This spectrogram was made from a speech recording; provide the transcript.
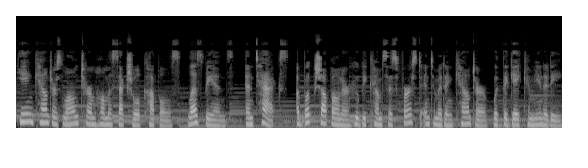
he encounters long-term homosexual couples, lesbians, and Tex, a bookshop owner who becomes his first intimate encounter with the gay community.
